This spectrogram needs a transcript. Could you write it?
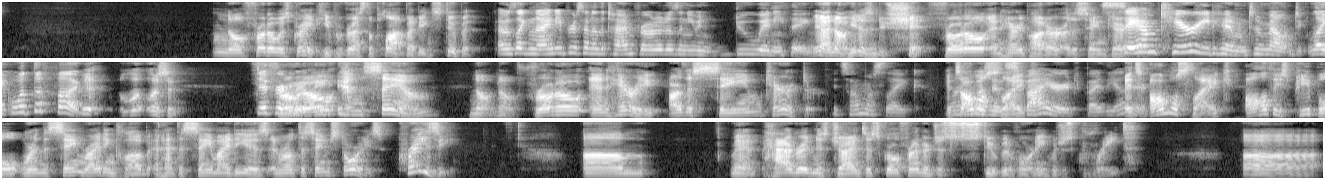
no, Frodo was great. He progressed the plot by being stupid. I was like ninety percent of the time, Frodo doesn't even do anything. Yeah, no, he doesn't do shit. Frodo and Harry Potter are the same character. Sam carried him to Mount. Like what the fuck? Yeah, l- listen, Different Frodo movie. and Sam. No, no, Frodo and Harry are the same character. It's almost like It's one almost was like- inspired by the other. It's almost like all these people were in the same writing club and had the same ideas and wrote the same stories. Crazy. Um, man, Hagrid and his giantess girlfriend are just stupid horny, which is great. Uh,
